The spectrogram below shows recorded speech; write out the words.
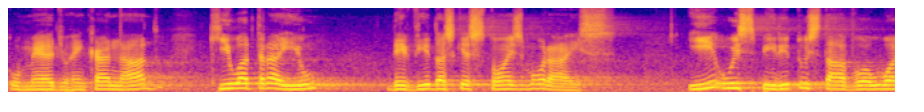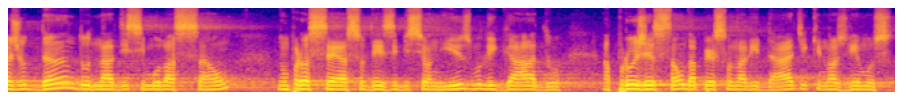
o médio reencarnado, que o atraiu devido às questões morais e o espírito estava o ajudando na dissimulação, num processo de exibicionismo ligado à projeção da personalidade que nós vimos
